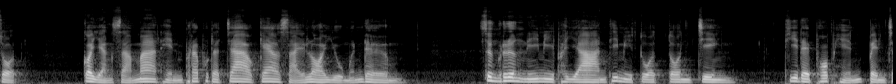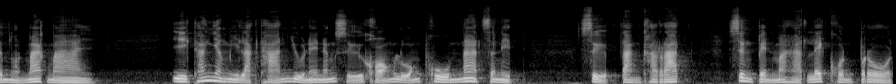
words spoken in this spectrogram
สถก็ยังสามารถเห็นพระพุทธเจ้าแก้วใสลอยอยู่เหมือนเดิม ซึ่งเรื่องนี้มีพยานที่มีตัวตนจริง ที่ได้พบเห็นเป็นจำนวนมากมาย อีกทั้งยังมีหลักฐานอยู่ในหนังสือของหลวงภูมินาฏสนิท สืบตังครัตซึ่งเป็นมหาดเล็กคนโปรด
